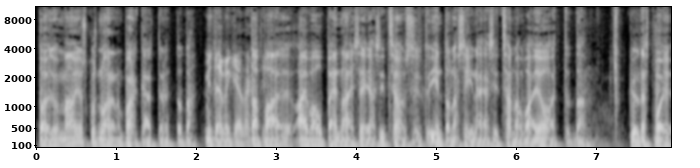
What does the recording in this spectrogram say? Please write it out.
Toi, mä oon joskus nuorena käyttänyt tota Mitä mikä taktiikka? tapaa aivan upean naisen ja sitten se on sit intona siinä ja sitten sanoo vaan joo, että tota, kyllä tästä voi,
